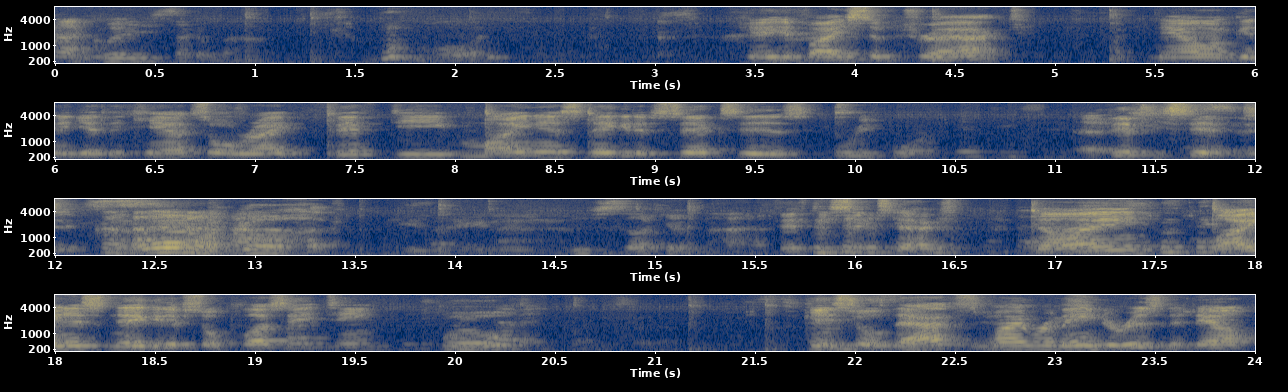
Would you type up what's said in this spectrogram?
Yeah, quit, you suck at math. Okay, if I subtract, now I'm gonna get the cancel, right? Fifty minus negative six is Forty-four. fifty-six. Oh my god. You suck at math. Fifty-six x, nine minus negative, so plus eighteen. Twelve. Okay, so that's my remainder, isn't it? Now,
